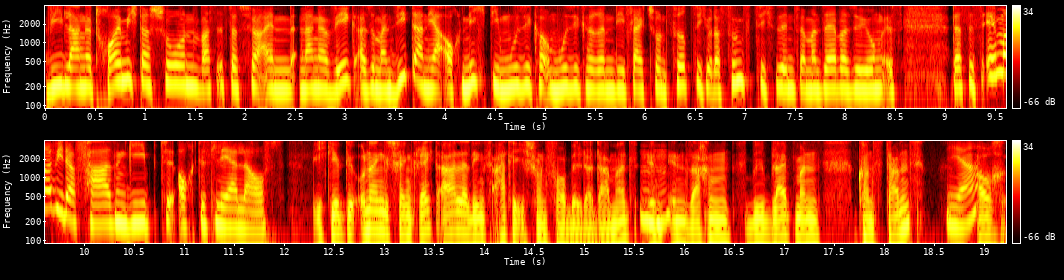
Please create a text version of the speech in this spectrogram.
wie lange träume ich das schon, was ist das für ein langer Weg? Also man sieht dann ja auch nicht die Musiker und Musikerinnen, die vielleicht schon 40 oder 50 sind, wenn man selber so jung ist, dass es immer wieder Phasen gibt, auch des Leerlaufs. Ich gebe dir uneingeschränkt recht, allerdings hatte ich schon Vorbilder damals mhm. in, in Sachen, wie bleibt man konstant ja. Auch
